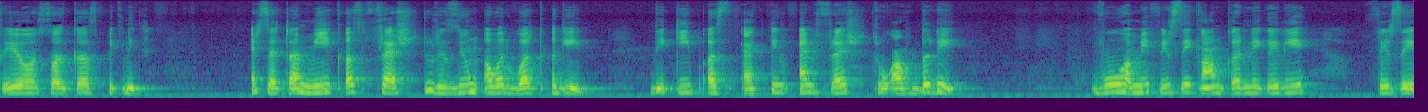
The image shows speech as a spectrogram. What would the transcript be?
fair circus picnic etcetera make us fresh to resume our work again they keep us active and fresh throughout the day वो हमें फिर से काम करने के लिए फिर से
